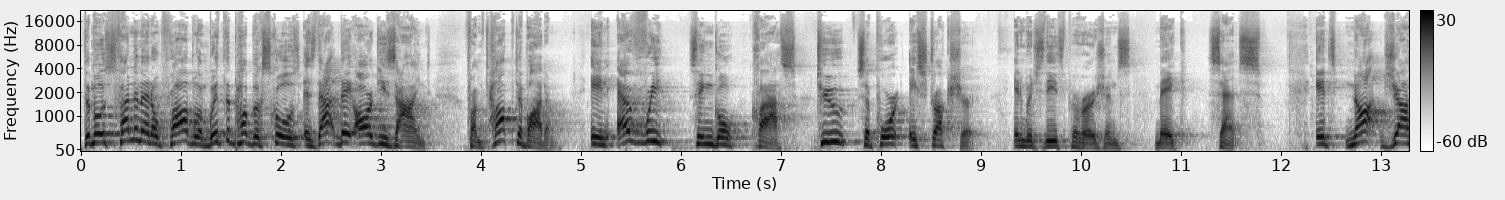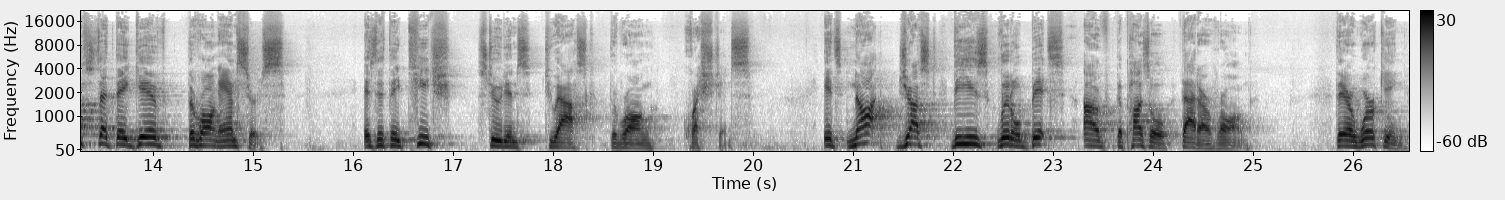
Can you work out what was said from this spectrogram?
The most fundamental problem with the public schools is that they are designed from top to bottom in every single class to support a structure in which these perversions make sense. It's not just that they give the wrong answers, it's that they teach students to ask the wrong questions. It's not just these little bits of the puzzle that are wrong. They're working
